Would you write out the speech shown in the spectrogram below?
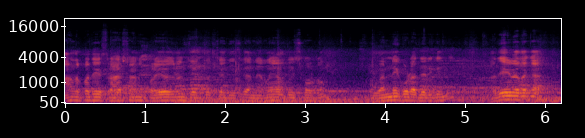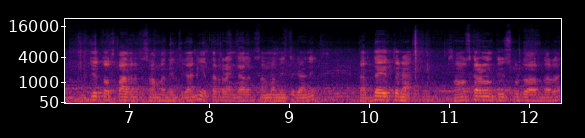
ఆంధ్రప్రదేశ్ రాష్ట్రానికి ప్రయోజనం చేకూర్చే దిశగా నిర్ణయాలు తీసుకోవడం ఇవన్నీ కూడా జరిగింది. అదేవిధంగా విద్యుత్ ఉత్పాదనకు సంబంధించి కానీ ఇతర రంగాలకు సంబంధించి కానీ పెద్ద ఎత్తున సంస్కరణలు తీసుకుంటున్న ద్వారా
